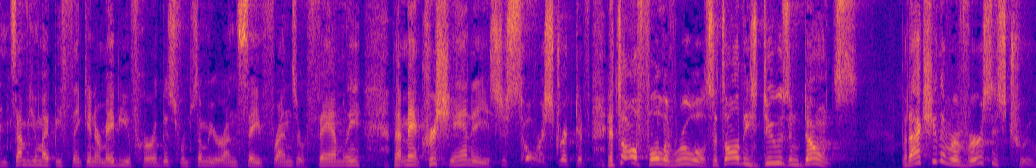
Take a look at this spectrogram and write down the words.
And some of you might be thinking, or maybe you've heard this from some of your unsaved friends or family, that man, Christianity is just so restrictive. It's all full of rules, it's all these do's and don'ts. But actually, the reverse is true.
